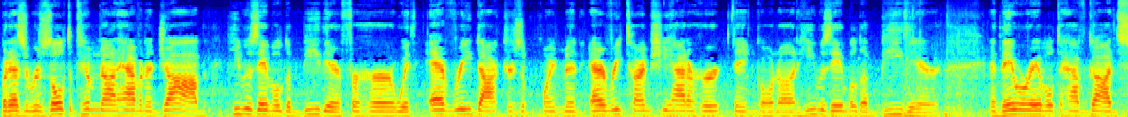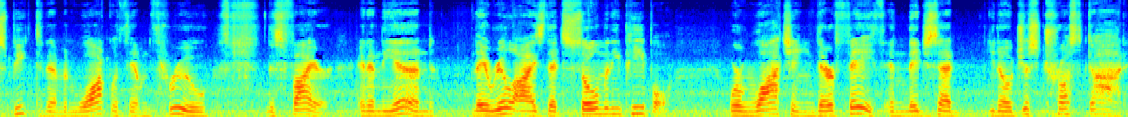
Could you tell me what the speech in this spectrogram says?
But as a result of him not having a job, he was able to be there for her with every doctor's appointment, every time she had a hurt thing going on. He was able to be there, and they were able to have God speak to them and walk with them through this fire. And in the end, they realized that so many people were watching their faith, and they just said, you know, just trust God.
